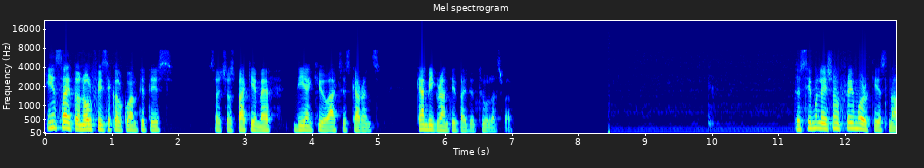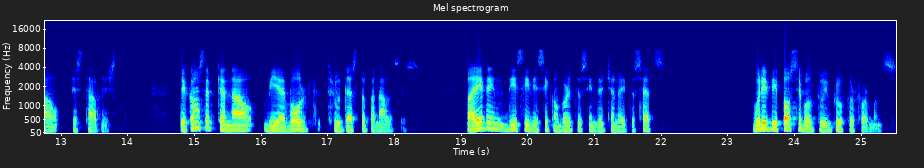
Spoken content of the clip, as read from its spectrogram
Insight on all physical quantities, such as back EMF, D and Q axis currents, can be granted by the tool as well. The simulation framework is now established. The concept can now be evolved through desktop analysis. By adding DC-DC converters in the generator sets, would it be possible to improve performance?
